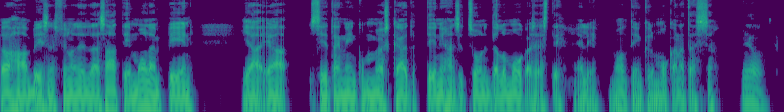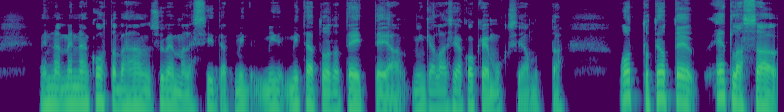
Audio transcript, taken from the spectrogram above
rahaa Business Finlandilla ja saatiin molempiin, ja, ja siitä niin kuin myös käytettiin ihan sit suunnitellun mukaisesti, eli me oltiin kyllä mukana tässä. Joo. Mennään, mennään kohta vähän syvemmälle siitä, että mit, mit, mitä tuota teitte ja minkälaisia kokemuksia, mutta Otto, te olette Etlassa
